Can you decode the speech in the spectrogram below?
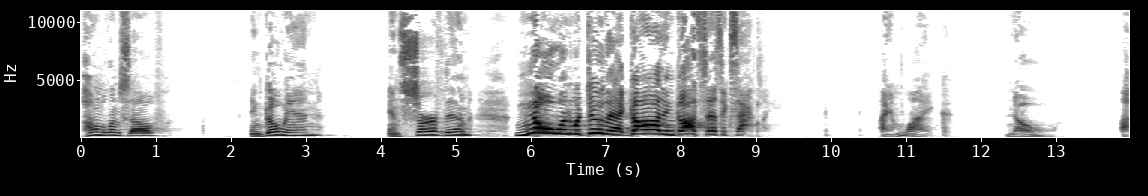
humble himself and go in and serve them. No one would do that. God and God says exactly. I am like no other.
